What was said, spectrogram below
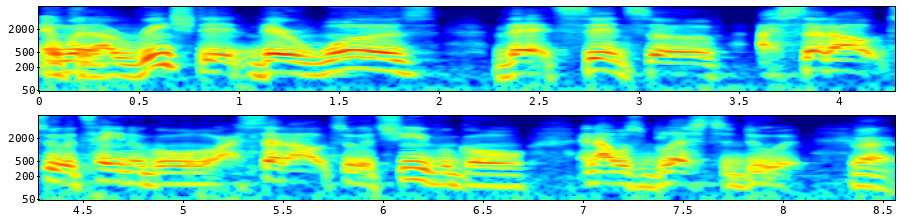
And when I reached it, there was that sense of I set out to attain a goal or I set out to achieve a goal, and I was blessed to do it Right.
